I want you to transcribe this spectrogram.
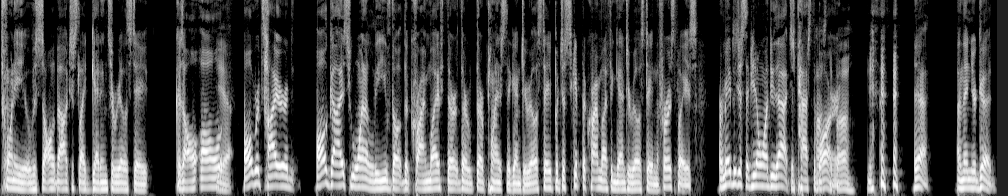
twenty? It was all about just like get into real estate because all all Yeah. all retired. All guys who want to leave the, the crime life, their, their, their plan is to get into real estate, but just skip the crime life and get into real estate in the first place. Or maybe just if you don't want to do that, just pass the Pass bar. the bar. Yeah. Yeah. And then you're good.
